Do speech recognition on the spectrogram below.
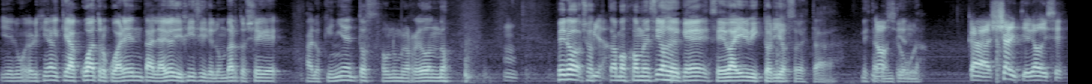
y el original queda 440. Le veo difícil que el Humberto llegue a los 500, a un número redondo. Mm. Pero yo estamos convencidos de que se va a ir victorioso de esta, de esta No, contienda. Acá Charity Delgado dice:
